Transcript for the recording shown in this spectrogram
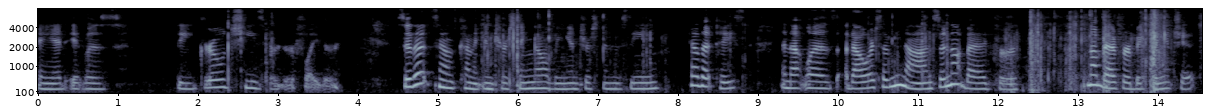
and it was the grilled cheeseburger flavor. So that sounds kind of interesting. That'll be interesting to see how that tastes. And that was $1.79, so not bad for not bad for a big thing of chips.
